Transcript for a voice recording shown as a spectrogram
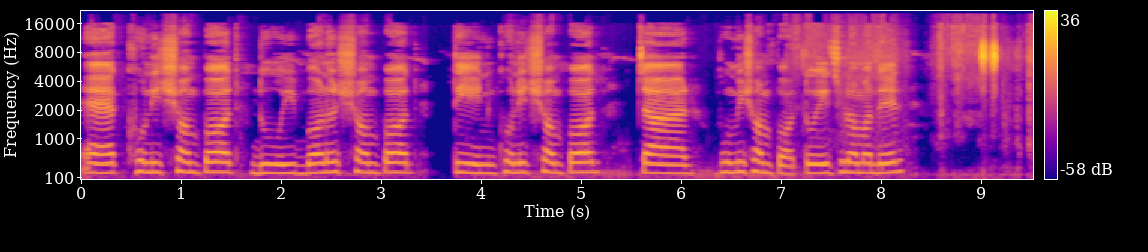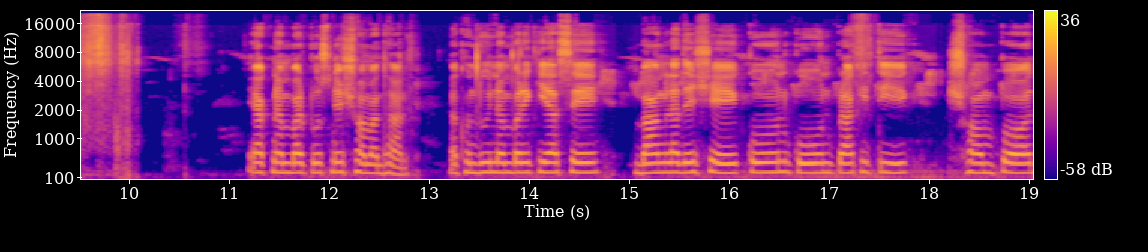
এক, খনিজ সম্পদ, দুই, বনজ সম্পদ তিন, খনিজ সম্পদ, চার, ভূমি সম্পদ। তো এই ছিল আমাদের এক নাম্বার প্রশ্নের সমাধান। এখন দুই নম্বরে কি আছে? বাংলাদেশে কোন কোন প্রাকৃতিক সম্পদ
